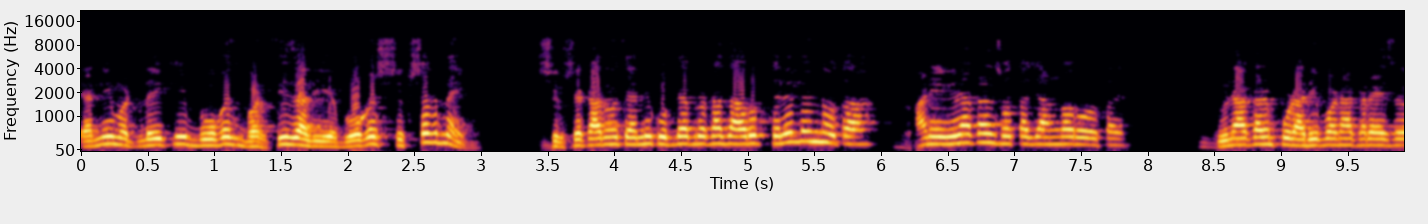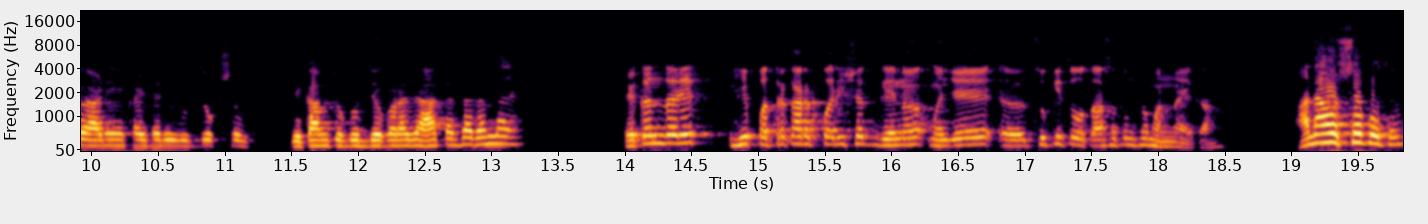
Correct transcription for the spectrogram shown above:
त्यांनी म्हटलंय की बोगस भरती झाली आहे बोगस शिक्षक नाही. शिक्षकांवर त्यांनी कुठल्या प्रकारचा आरोप केलेला नव्हता. आणि विनाकारण स्वतःच्या अंगावर ओढत आहेत विनाकारण पुढारीपणा करायचं आणि काहीतरी उद्योग रिकामचूट उद्योग करायचा हा त्यांचा धंदा आहे. एकंदरीत ही पत्रकार परिषद घेणं म्हणजे चुकीचं होतं असं तुमचं म्हणणं आहे का? अनावश्यक होतं.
